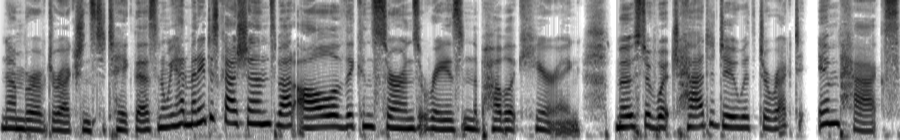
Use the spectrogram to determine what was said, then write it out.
number of directions to take this. And we had many discussions about all of the concerns raised in the public hearing, most of which had to do with direct impacts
